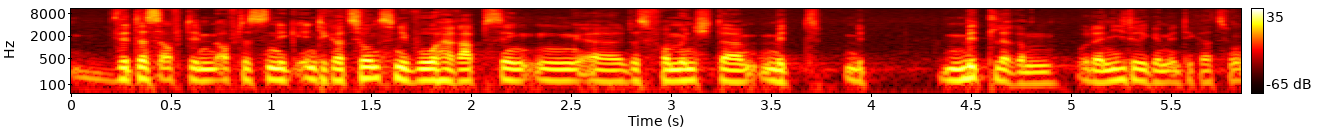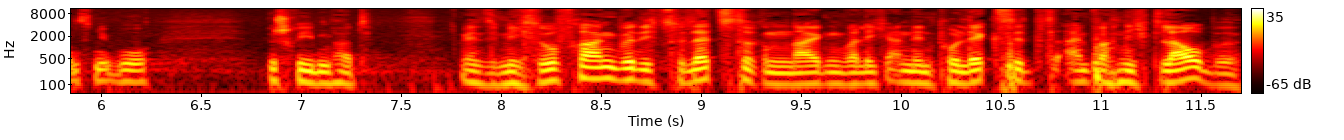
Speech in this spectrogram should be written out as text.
wird das auf, dem, auf das Integrationsniveau herabsinken, äh, das Frau Münch da mit, mit mittlerem oder niedrigem Integrationsniveau beschrieben hat? Wenn Sie mich so fragen, würde ich zu letzterem neigen, weil ich an den Polexit einfach nicht glaube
